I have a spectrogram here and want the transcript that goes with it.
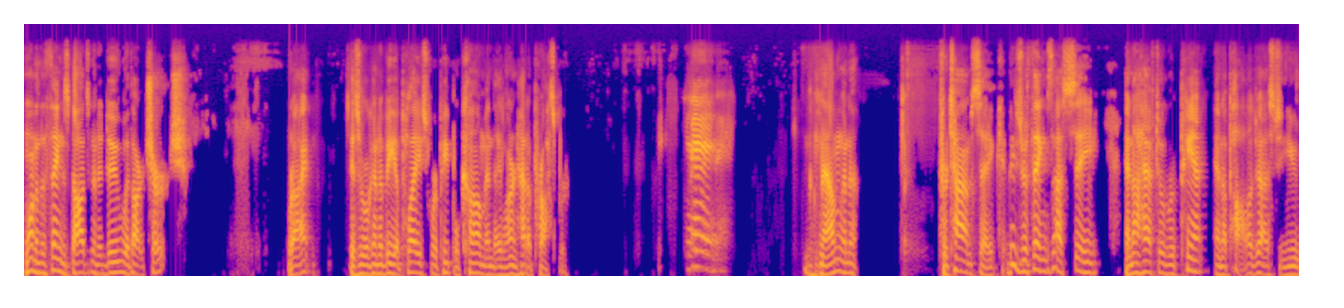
One of the things God's going to do with our church, right, is we're going to be a place where people come and they learn how to prosper. And Now, I'm going to, for time's sake, these are things I see, and I have to repent and apologize to you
